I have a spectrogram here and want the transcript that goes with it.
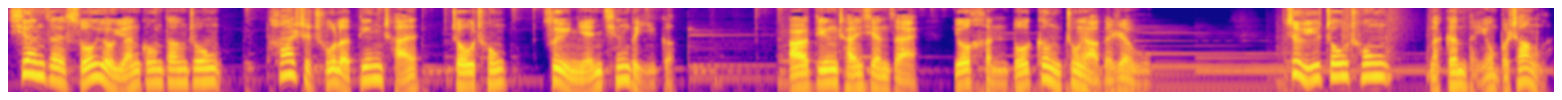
现在所有员工当中。他是除了丁婵、周冲最年轻的一个，而丁婵现在有很多更重要的任务，至于周冲，那根本用不上了，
